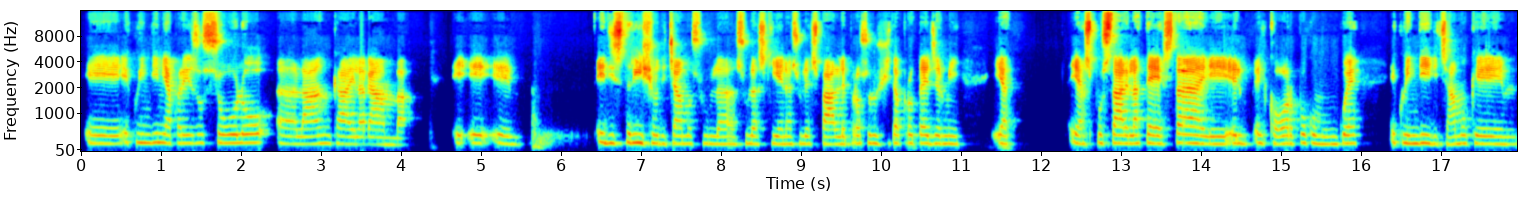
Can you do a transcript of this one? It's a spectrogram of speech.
e, e, quindi mi ha preso solo eh, l'anca e la gamba. E, e, e di striscio diciamo sul, sulla schiena, sulle spalle, però sono riuscita a proteggermi e a e a spostare la testa e, e, il, e, il, corpo comunque e quindi diciamo che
